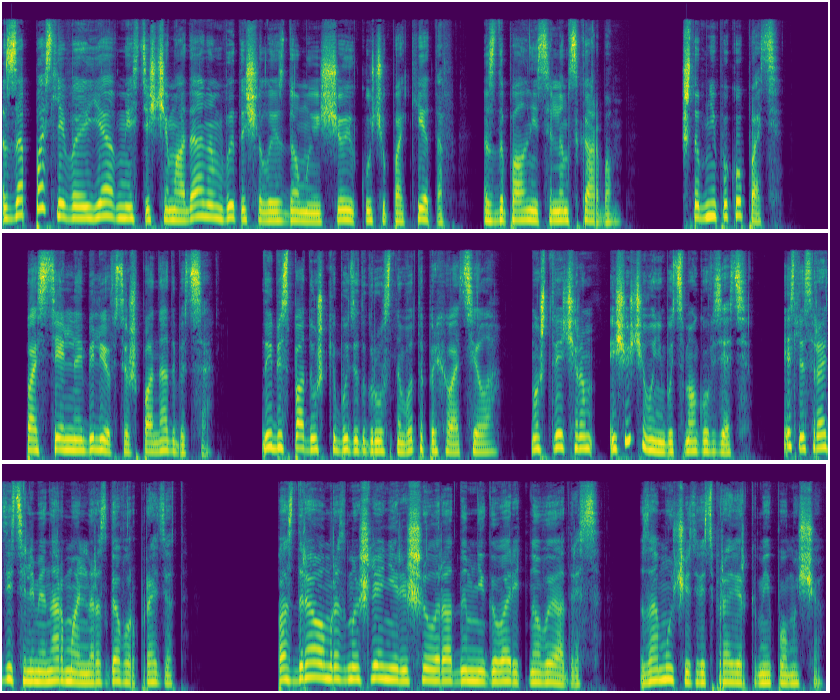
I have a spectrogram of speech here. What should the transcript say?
запасливая я вместе с чемоданом вытащила из дома еще и кучу пакетов с дополнительным скарбом, чтобы не покупать. Постельное белье все же понадобится. Да и без подушки будет грустно, вот и прихватила. Может, вечером еще чего-нибудь смогу взять, если с родителями нормально разговор пройдет. По здравом размышлении решила родным не говорить новый адрес. Замучают ведь проверками и помощью.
